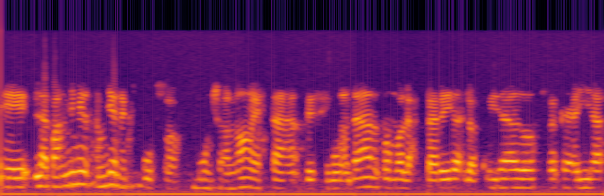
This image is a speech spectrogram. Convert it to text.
Eh, la pandemia también expuso mucho no esta desigualdad, como las tareas, los cuidados recaían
